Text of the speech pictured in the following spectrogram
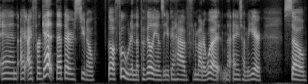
and I, I forget that there's you know the food and the pavilions that you can have no matter what any time of year. So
